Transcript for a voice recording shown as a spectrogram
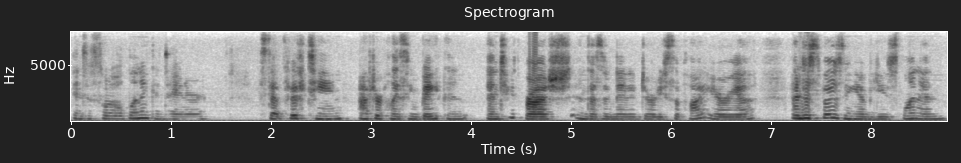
into soiled linen container. Step 15 after placing basin and toothbrush in designated dirty supply area and disposing of used linen,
